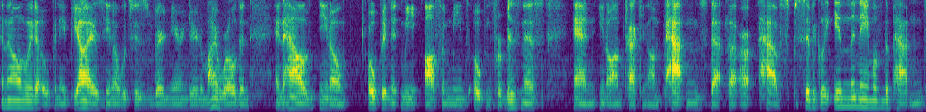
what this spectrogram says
and then all the way to open APIs you know which is very near and dear to my world and and how you know open it me often means open for business and you know I'm tracking on patents that are, have specifically in the name of the patent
